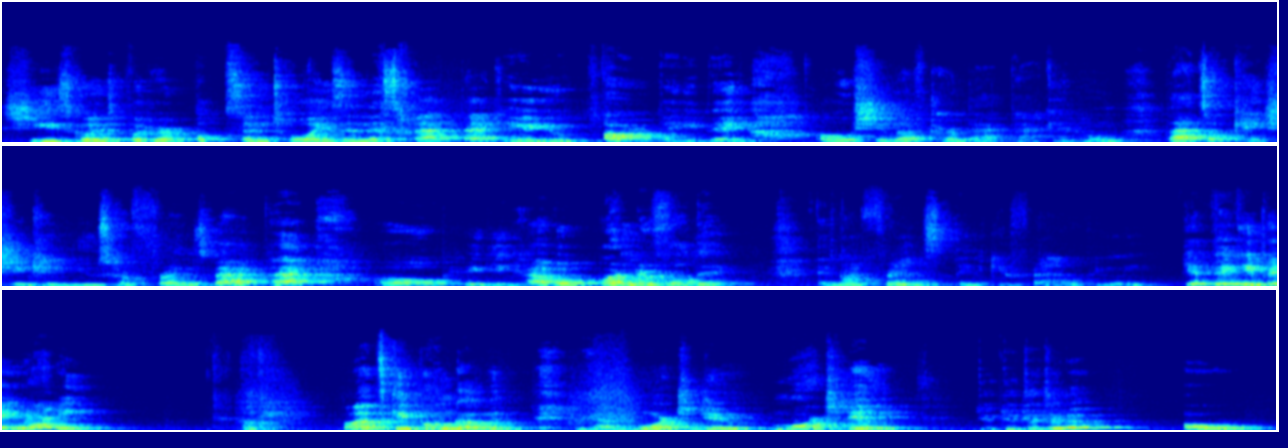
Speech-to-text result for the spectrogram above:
She's going to put her books and toys in this backpack. Here you are, Piggy Pig. Oh, she left her backpack at home. That's okay. She can use her friend's backpack. Oh, Piggy, have a wonderful day. And my friends, thank you for helping me get Piggy Pig ready. Okay, well, let's keep on going. We have more to do. More to do. Do, do, do, do, do. Oh,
